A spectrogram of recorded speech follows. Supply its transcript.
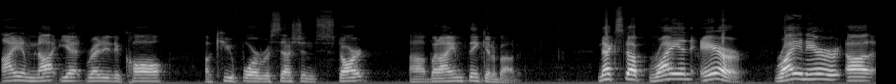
I am not yet ready to call a Q4 recession start, uh, but I am thinking about it. Next up, Ryanair. Ryanair, uh,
